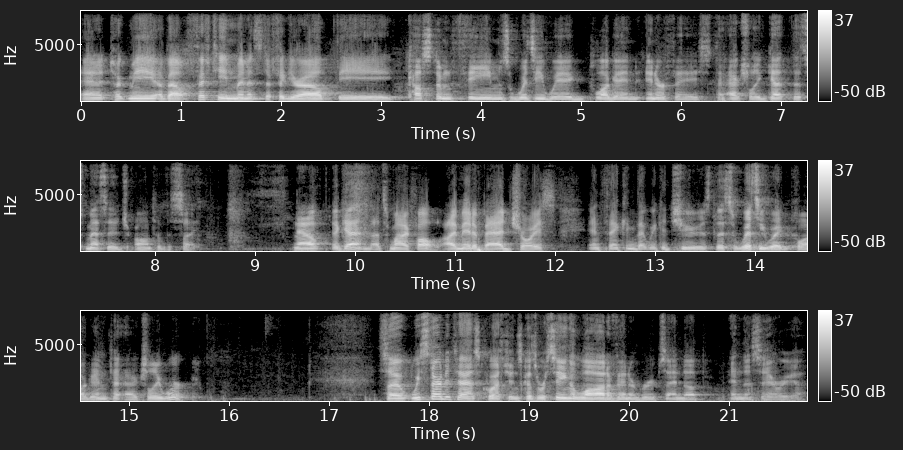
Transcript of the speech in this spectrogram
And it took me about 15 minutes to figure out the custom themes WYSIWYG plugin interface to actually get this message onto the site. Now, again, that's my fault. I made a bad choice in thinking that we could choose this WYSIWYG plugin to actually work. So we started to ask questions because we're seeing a lot of intergroups end up in this area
